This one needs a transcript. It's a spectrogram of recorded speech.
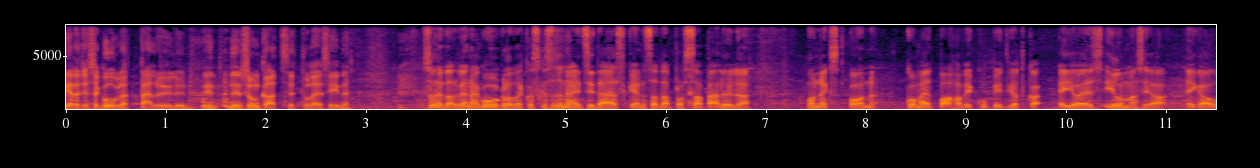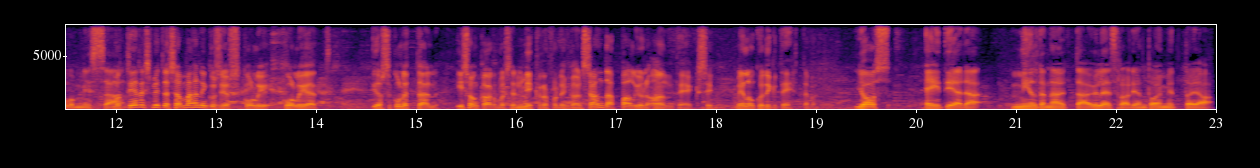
tiedät, jos sä googlat pälyilyn, niin, niin sun katse tulee siinä. Sun ei tarvitse enää googlata, koska sä näit sitä äsken, 100 prossaa pälylyä. Onneksi on komeat pahvikupit, jotka ei ole edes ilmaisia, eikä ollut missään. Mutta tiedätkö mitä, se on vähän niin kuin jos kulj, kuljet, jos kuljet tämän ison karvasen mikrofonin kanssa, se antaa paljon anteeksi. Meillä on kuitenkin tehtävä. Jos ei tiedä, miltä näyttää Yleisradion toimittaja,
